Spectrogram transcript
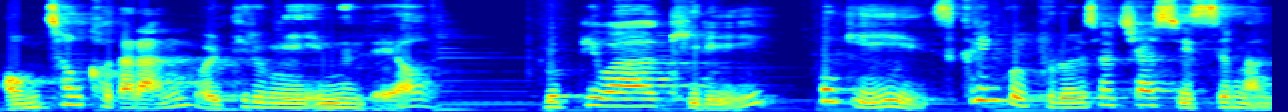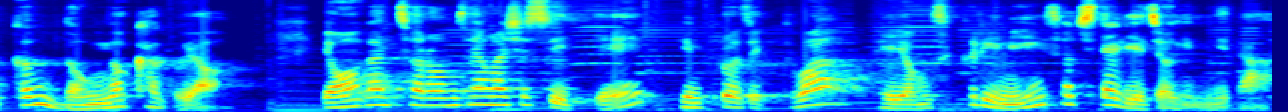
엄청 커다란 멀티룸이 있는데요. 높이와 길이, 폭이 스크린 골프를 설치할 수 있을 만큼 넉넉하고요. 영화관처럼 사용하실 수 있게 빔 프로젝트와 대형 스크린이 설치될 예정입니다.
